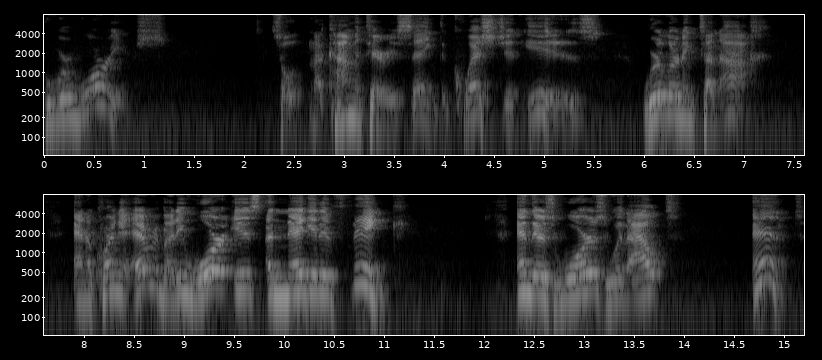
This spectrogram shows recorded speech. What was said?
who were warriors. So the commentary is saying the question is we're learning Tanakh, and according to everybody, war is a negative thing. And there's wars without end.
